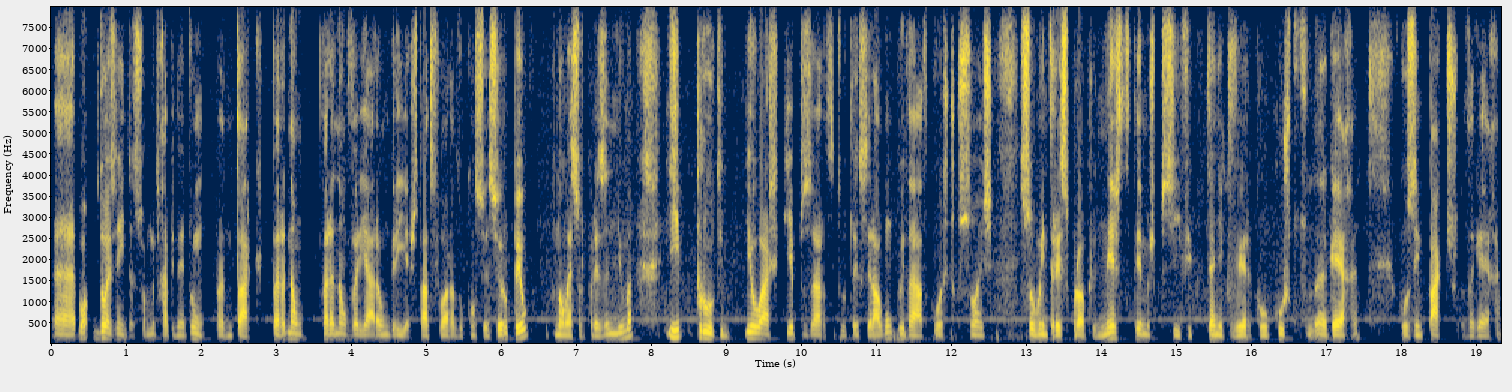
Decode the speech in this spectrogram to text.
uh, bom, dois ainda, só muito rapidamente. Um, para notar que para não, para não variar, a Hungria está de fora do consenso europeu, o que não é surpresa nenhuma. E, por último, eu acho que apesar de tudo tem que ter algum cuidado com as discussões sobre o interesse próprio neste tema específico que tenha que ver com o custo da guerra, com os impactos da guerra,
